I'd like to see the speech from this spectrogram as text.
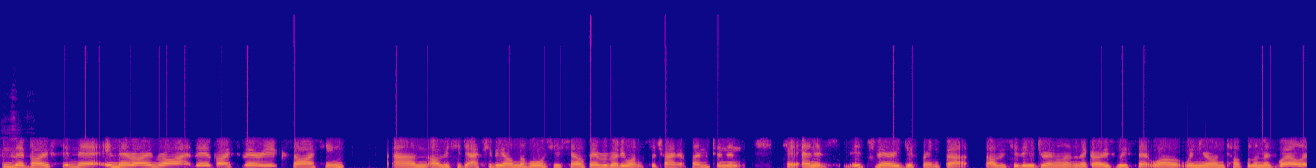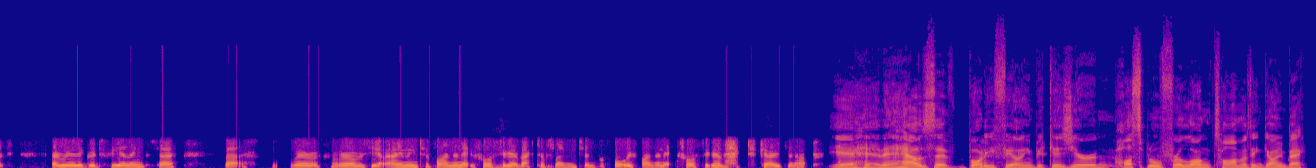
them. They're both in their in their own right. They're both very exciting. Um, obviously, to actually be on the horse yourself, everybody wants to train at Flemington, and and it's it's very different. But obviously, the adrenaline that goes with it, while when you're on top of them as well, is a really good feeling. So, but we're we're obviously aiming to find the next horse to go back to Flemington before we find the next horse to go back to Kojonup. Yeah, and how's the body feeling? Because you're in hospital for a long time. I think going back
